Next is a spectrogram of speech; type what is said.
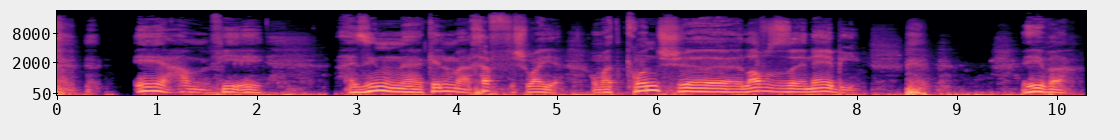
إيه يا عم في إيه؟ عايزين كلمة خف شوية وما تكونش لفظ نابي. إيه بقى؟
